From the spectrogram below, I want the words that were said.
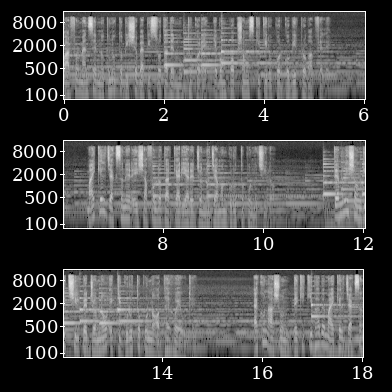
পারফরম্যান্সের নতুনত্ব বিশ্বব্যাপী শ্রোতাদের মুগ্ধ করে এবং পপ সংস্কৃতির উপর গভীর প্রভাব ফেলে। মাইকেল জ্যাকসনের এই সাফল্য তার ক্যারিয়ারের জন্য যেমন গুরুত্বপূর্ণ ছিল, তেমনি সংগীত শিল্পের জন্যও একটি গুরুত্বপূর্ণ অধ্যায় হয়ে ওঠে। এখন আসুন দেখি কীভাবে মাইকেল জ্যাকসন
